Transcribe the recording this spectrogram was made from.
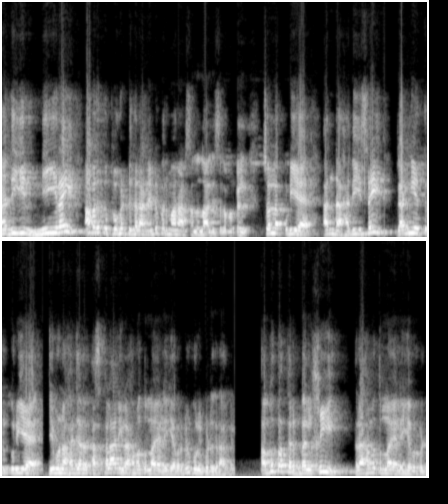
நதியின் நீரை அவருக்கு புகட்டுகிறான் என்று பெருமானார் சல்லா அலிஸ்லாம் அவர்கள் சொல்லக்கூடிய அந்த ஹதீஸை கண்ணியத்திற்குரிய இபுன் ஹஜர் அஸ்கலானி ரஹமத்துல்லா அலஹி அவர்கள் குறிப்பிடுகிறார்கள். அபுபக்கர் பல்ஹி ரஹமத்துல்லா அலஹி அவர்கள்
